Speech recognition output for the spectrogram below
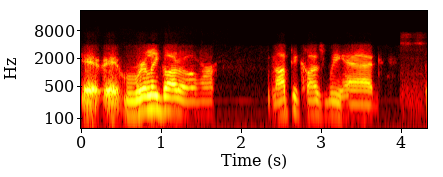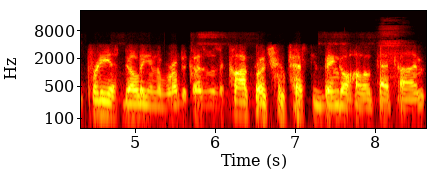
It, it really got over, not because we had the prettiest building in the world, because it was a cockroach infested bingo hall at that time.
